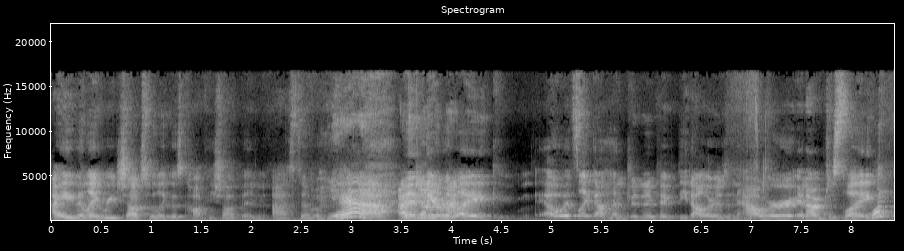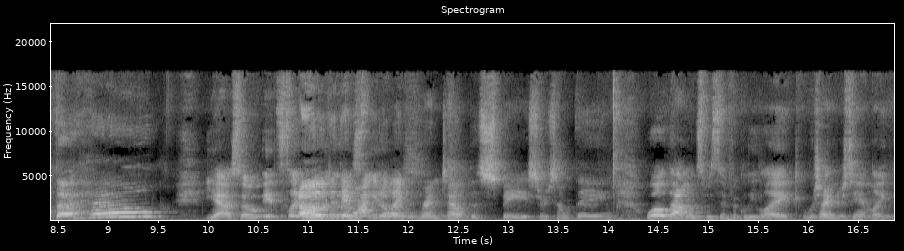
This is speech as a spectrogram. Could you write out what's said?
I even like reached out to like this coffee shop and asked them yeah. And they were that. like oh it's like $150 an hour and I'm just like what the hell? Yeah so it's like oh, did they want you to like rent out the space or something? well that one specifically like which I understand like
